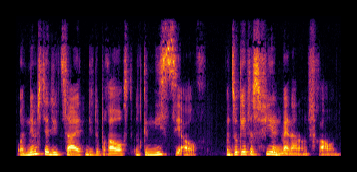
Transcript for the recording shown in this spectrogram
und nimmst dir die Zeiten, die du brauchst und genießt sie auch. Und so geht es vielen Männern und Frauen.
